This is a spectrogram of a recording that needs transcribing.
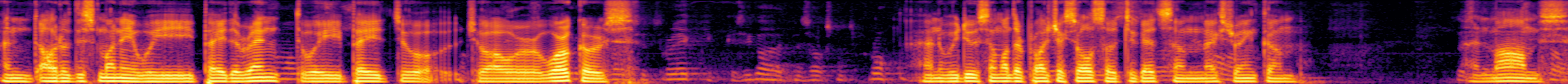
And out of this money, we pay the rent, we pay to to our workers, and we do some other projects also to get some extra income. And moms.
